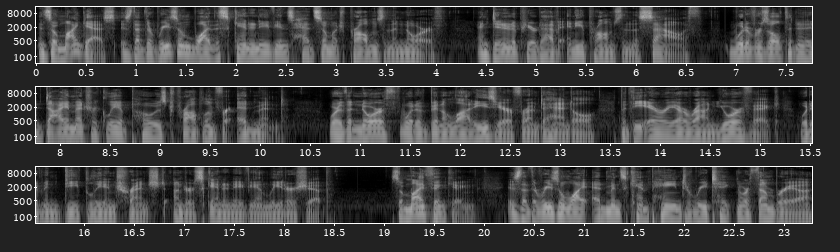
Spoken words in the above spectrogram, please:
And so my guess is that the reason why the Scandinavians had so much problems in the north and didn't appear to have any problems in the south would have resulted in a diametrically opposed problem for Edmund, where the north would have been a lot easier for him to handle, but the area around Jorvik would have been deeply entrenched under Scandinavian leadership. So, my thinking is that the reason why Edmund's campaign to retake Northumbria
